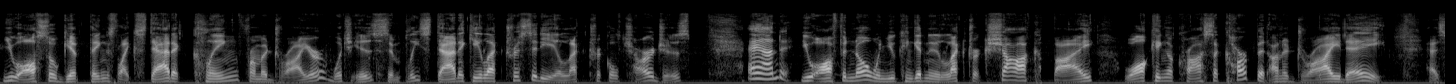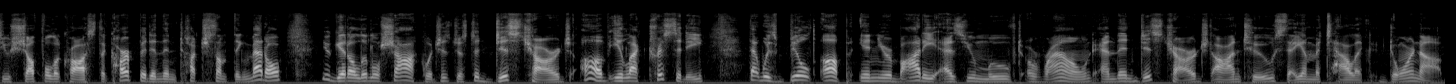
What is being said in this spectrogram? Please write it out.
You also get things like static cling from a dryer, which is simply static electricity, electrical charges. And you often know when you can get an electric shock by walking across a carpet on a dry day. As you shuffle across the carpet and then touch something metal, you get a little shock, which is just a discharge of electricity that was built up in your body as you moved around and then discharged onto say a metallic doorknob.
